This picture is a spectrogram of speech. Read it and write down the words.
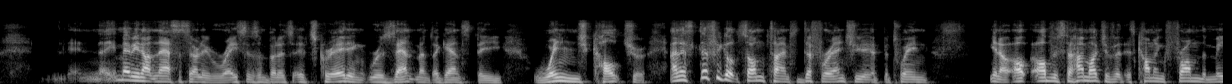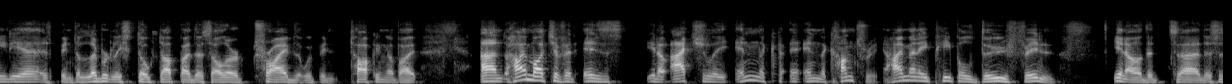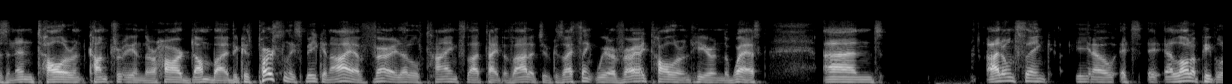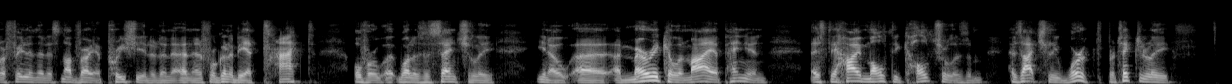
maybe not necessarily racism but it's it's creating resentment against the whinge culture. And it's difficult sometimes to differentiate between you know, obviously, how much of it is coming from the media has been deliberately stoked up by this other tribe that we've been talking about, and how much of it is, you know, actually in the in the country. How many people do feel, you know, that uh, this is an intolerant country and they're hard done by? Because personally speaking, I have very little time for that type of attitude because I think we are very tolerant here in the West, and I don't think you know it's it, a lot of people are feeling that it's not very appreciated, and, and if we're going to be attacked over what is essentially, you know, uh, a miracle, in my opinion, as to how multiculturalism has actually worked, particularly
